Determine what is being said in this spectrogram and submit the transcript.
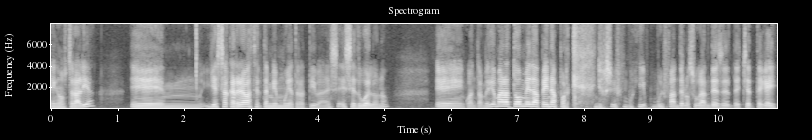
en Australia Em, y esa carrera va a ser también muy atractiva, ese, ese duelo, ¿no? Eh, en cuanto al medio maratón, me da pena porque yo soy muy, muy fan de los ugandeses, de Chet Tegay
